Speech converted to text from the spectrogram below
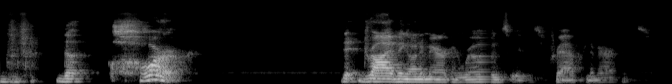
the horror that driving on American roads is for African Americans.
